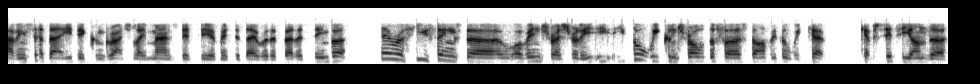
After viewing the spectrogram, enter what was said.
Having said that, he did congratulate Man City, admitted they were the better team, but there were a few things of interest. Really, he, he thought we controlled the first half. He thought we kept kept City under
